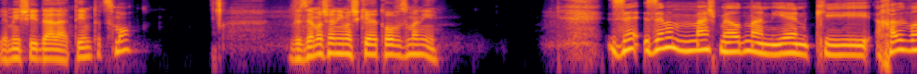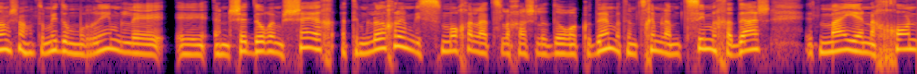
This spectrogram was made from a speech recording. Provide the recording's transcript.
למי שידע להתאים את עצמו וזה מה שאני משקיע את רוב זמני זה, זה ממש מאוד מעניין, כי אחד הדברים שאנחנו תמיד אומרים לאנשי דור המשך, אתם לא יכולים לסמוך על ההצלחה של הדור הקודם, אתם צריכים להמציא מחדש את מה יהיה נכון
